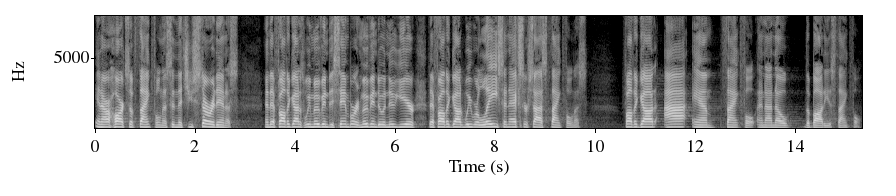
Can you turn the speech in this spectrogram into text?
in our hearts of thankfulness and that you stir it in us. And that, Father God, as we move in December and move into a new year, that, Father God, we release and exercise thankfulness. Father God, I am thankful, and I know the body is thankful.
